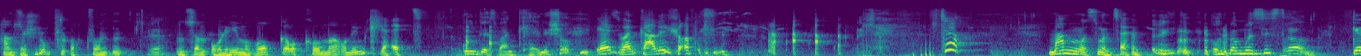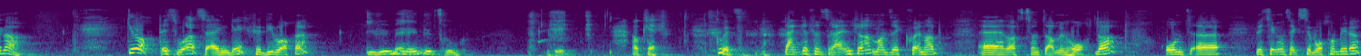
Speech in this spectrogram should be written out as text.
haben sie ein Schlupfloch gefunden Ja. und sind alle im Rocker gekommen und im Kleid. Und es waren keine Schotten. Ja, es waren keine Schatten. Tja, Mann muss man sein. Richtig. Und man muss es trauen. Genau. Ja, das war's eigentlich für die Woche. Ich will mein Handy zurück. Okay, gut. Danke fürs Reinschauen. Wenn es euch gefallen hat, äh, lasst einen Daumen hoch da. Und äh, wir sehen uns nächste Woche wieder.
